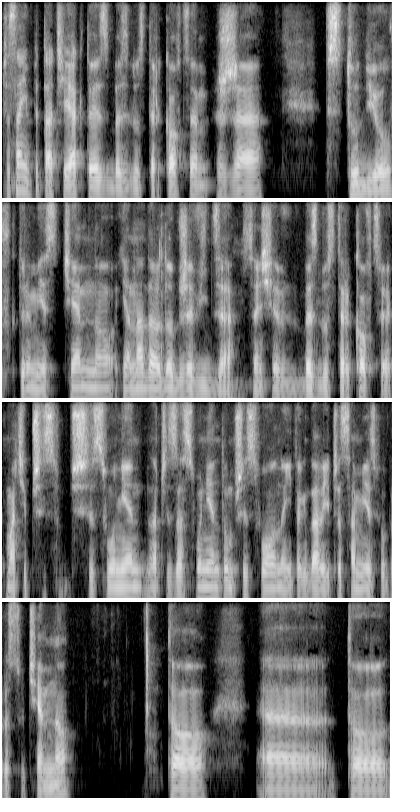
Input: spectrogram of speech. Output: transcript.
Czasami pytacie, jak to jest z bezlusterkowcem, że w studiu, w którym jest ciemno, ja nadal dobrze widzę, w sensie w bezlusterkowcu, jak macie przys przysłonię, znaczy zasłoniętą przysłonę i tak dalej, czasami jest po prostu ciemno, to E, to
